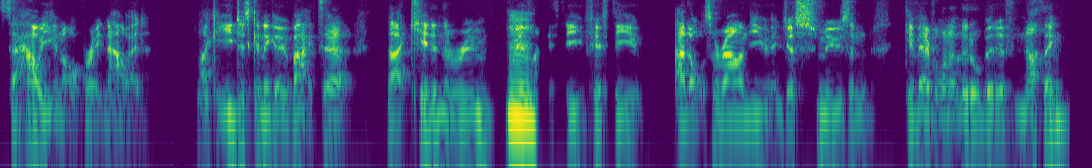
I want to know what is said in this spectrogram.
so how are you going to operate now, Ed? Like, are you just going to go back to that kid in the room mm. with 50, 50 adults around you and just smooth and give everyone a little bit of nothing?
